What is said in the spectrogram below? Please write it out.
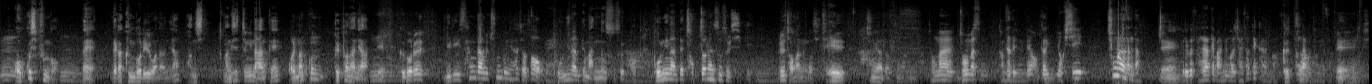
음, 얻고 싶은 거, 음, 네. 내가 근거리를 원하느냐, 광시, 광시증이 나한테 얼만큼 불편하냐, 음, 예. 그거를 미리 상담을 충분히 하셔서 네. 본인한테 맞는 수술법, 아, 본인한테 적절한 수술 시기를 음. 정하는 것이 제일 중요하다고 생각합니다. 정말 좋은 말씀 감사드리는데요. 그러니까 음. 역시 충분한 상담 네, 그리고 자신한테 맞는 것을 잘 선택하는 것 그렇죠. 상담을 통해서 예, 예. 역시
